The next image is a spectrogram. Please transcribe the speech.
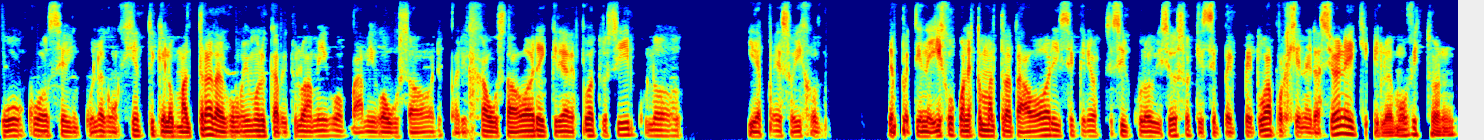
poco, se vincula con gente que los maltrata, como vimos en el capítulo de amigos, amigos abusadores, pareja abusadores, y crea después otro círculo, y después esos hijos, después tiene hijos con estos maltratadores y se crea este círculo vicioso que se perpetúa por generaciones y que lo hemos visto en,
